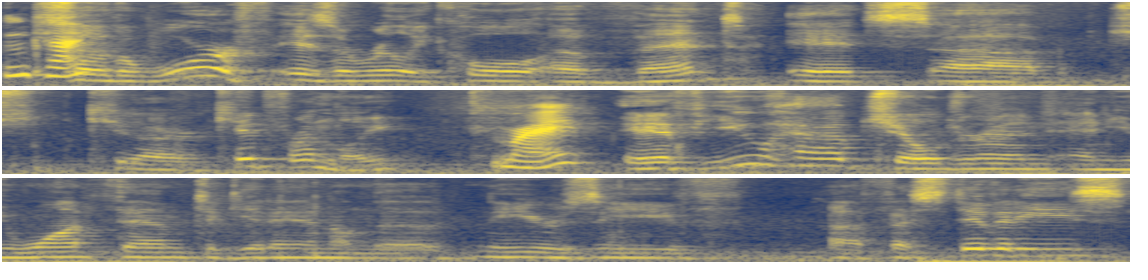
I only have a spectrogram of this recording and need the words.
Okay. So the wharf is a really cool event. It's uh, kid friendly. right? If you have children and you want them to get in on the New Year's Eve uh, festivities,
